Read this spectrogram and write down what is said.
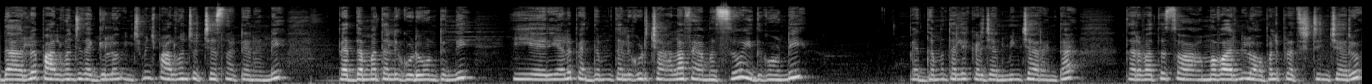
దారిలో పాల్వంచ దగ్గరలో ఇంచుమించు పాల్వంచ వచ్చేసినట్టేనండి. పెద్దమ్మ తల్లి గుడి ఉంటుంది. ఈ ఏరియాలో పెద్దమ్మ తల్లి గుడి చాలా ఫేమస్ ఇదిగోండి. పెద్దమ్మ తల్లి ఇక్కడ జన్మించారంట. తర్వాత అమ్మవారిని లోపల ప్రతిష్ఠించారు.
